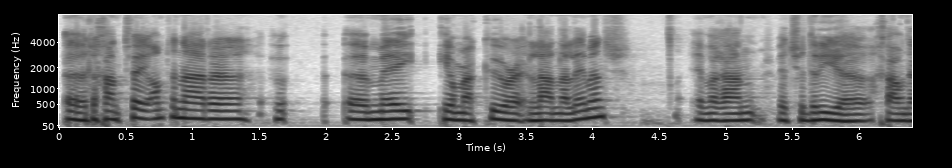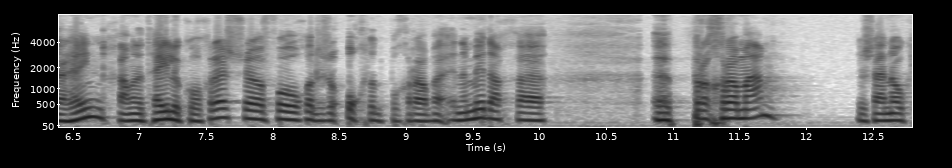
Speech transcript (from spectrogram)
Er gaan twee ambtenaren mee. Irma Keur en Lana Lemmens. En we gaan met z'n drieën gaan we daarheen. Gaan we het hele congres eh, volgen. Dus een ochtendprogramma en een middagprogramma. er zijn ook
